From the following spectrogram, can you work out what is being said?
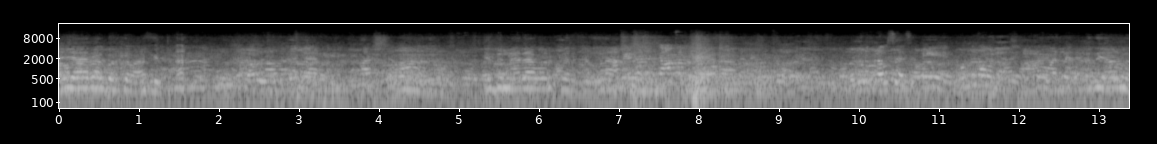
ஐயாயிரம் கொடுத்து வாங்கிட்டேன் இது நிறைய ஒர்க் இருக்குல்ல. இது எவ்வளோ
